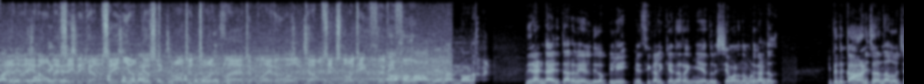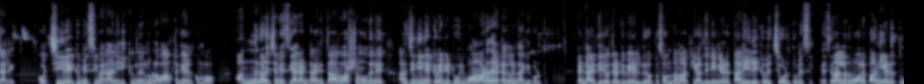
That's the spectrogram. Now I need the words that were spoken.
പതിനെട്ട് പുറത്തേക്ക് പത്തൊമ്പതാണ് becomes the പത്തൊമ്പത് youngest അകത്തേക്ക് പത്തൊമ്പത് Argentine Messi player to play at a World Cup since ആഹാ, 1934. അതേ മറഡോണ ഇത് രണ്ടായിരത്തി ആറ് വേൾഡ് കപ്പിൽ മെസ്സി കളിക്കാൻ ഇറങ്ങിയ ദൃശ്യമാണ് നമ്മൾ കണ്ടത്. ഇപ്പൊ ഇത് കാണിച്ചത് എന്താന്ന് വെച്ചാൽ കൊച്ചിയിലേക്ക് മെസ്സി വരാനിരിക്കുന്നു എന്നുള്ള വാർത്ത കേൾക്കുമ്പോൾ അന്ന് കളിച്ച മെസ്സി ആ രണ്ടായിരത്തി ആറ് വർഷം മുതൽ അർജന്റീനയ്ക്ക് വേണ്ടിയിട്ട് ഒരുപാട് നേട്ടങ്ങൾ ഉണ്ടാക്കി കൊടുത്തു. രണ്ടായിരത്തി ഇരുപത്തിരണ്ട് വേൾഡ് കപ്പ് സ്വന്തമാക്കി അർജന്റീനയുടെ തലയിലേക്ക് വെച്ച് കൊടുത്തു മെസ്സി. മെസ്സി നല്ലതുപോലെ പണിയെടുത്തു.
